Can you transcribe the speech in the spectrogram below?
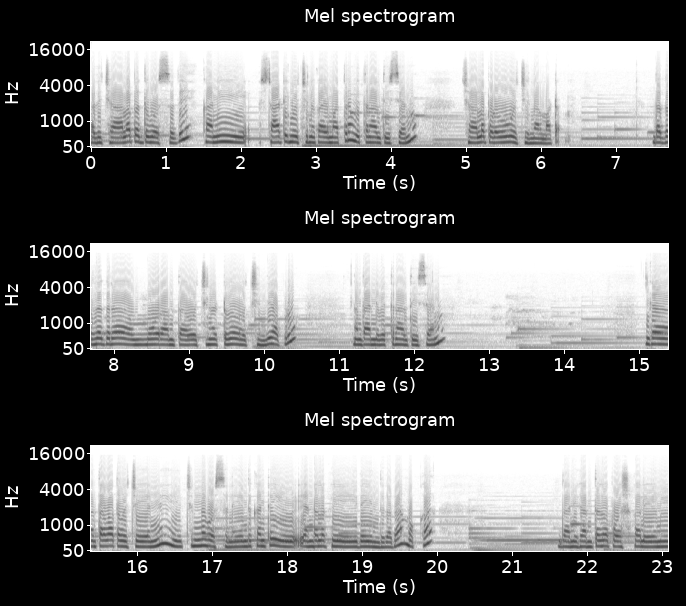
అది చాలా పెద్దగా వస్తుంది కానీ స్టార్టింగ్ వచ్చిన కాయ మాత్రం విత్తనాలు తీసాను. చాలా పొడవుగా వచ్చిందనమాట దగ్గర దగ్గర మోర్ అంత వచ్చినట్టుగా వచ్చింది. అప్పుడు దాన్ని విత్తనాలు తీశాను. ఇంకా తర్వాత వచ్చేవన్నీ చిన్నగా వస్తున్నాయి. ఎందుకంటే ఎండలకి ఇదైంది కదా మొక్క. దానికి అంతగా పోషకాలు ఏమీ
